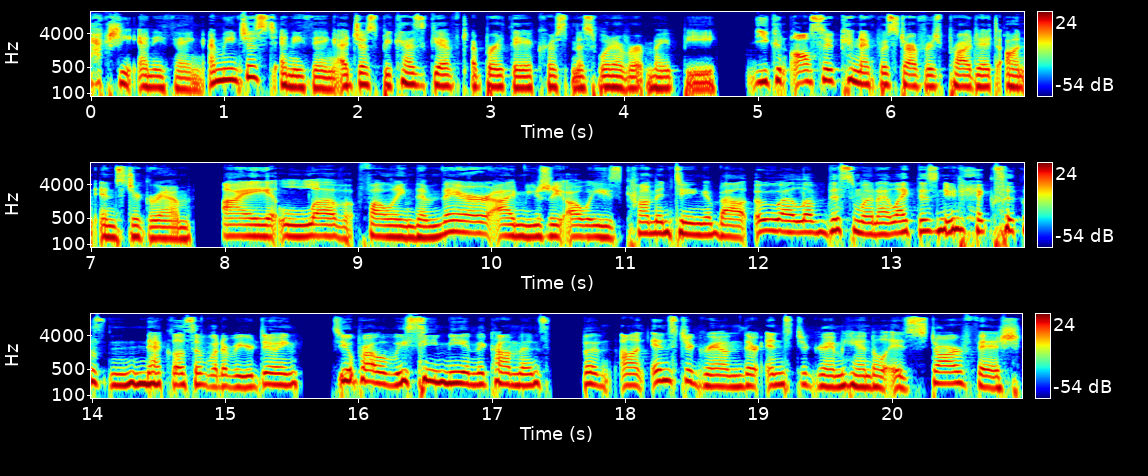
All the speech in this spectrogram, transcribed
actually anything. I mean, just anything, a just because gift, a birthday, a Christmas, whatever it might be. You can also connect with Starfish Project on Instagram. I love following them there. I'm usually always commenting about, oh, I love this one. I like this new necklace, necklace of whatever you're doing. So you'll probably see me in the comments. But on Instagram, their Instagram handle is starfish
